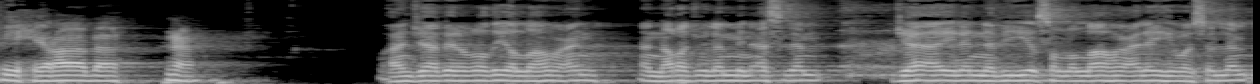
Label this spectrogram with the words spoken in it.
في حرابة. نعم. وعن جابر رضي الله عنه أن رجلا من أسلم جاء إلى النبي صلى الله عليه وسلم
